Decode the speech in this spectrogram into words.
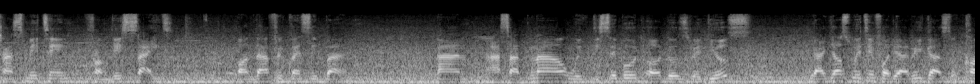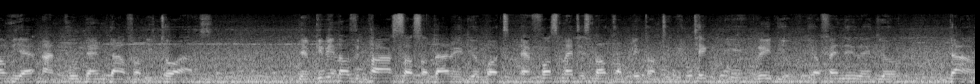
transmitting from this site on that frequency band. And as at now, we've disabled all those radios. We are just waiting for their riggers to come here and pull them down from the towers. They've given us the power source of that radio, but enforcement is not complete until we take the radio, the offending radio, down,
